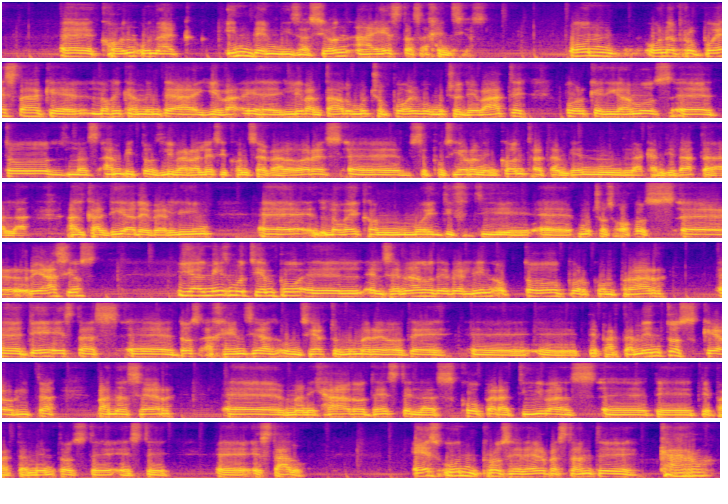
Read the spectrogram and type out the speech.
eh, con una indemnización a estas agencias. una propuesta que lógicamente ha eh, levantado mucho polvo, mucho debate, porque, digamos, eh, todos los ámbitos liberales y conservadores se pusieron en contra. También la candidata a la alcaldía de Berlín lo ve con muy muchos ojos reacios. Y al mismo tiempo el, el, Senado de Berlín optó por comprar de estas dos agencias un cierto número de eh, eh, departamentos que ahorita van a ser eh, manejados desde las cooperativas de departamentos de este estado. Es un proceder bastante caro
